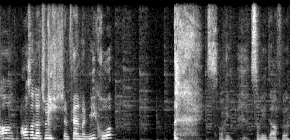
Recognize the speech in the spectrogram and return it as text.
Oh, außer natürlich, ich entferne mein Mikro. sorry. Sorry dafür.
